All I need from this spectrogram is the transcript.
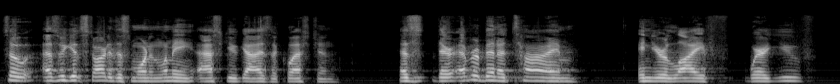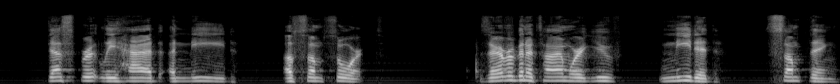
So, as we get started this morning, let me ask you guys a question. Has there ever been a time in your life where you've desperately had a need of some sort? Has there ever been a time where you've needed something?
